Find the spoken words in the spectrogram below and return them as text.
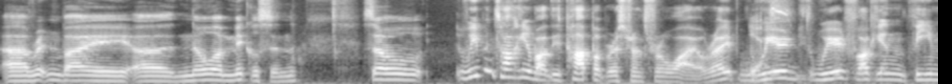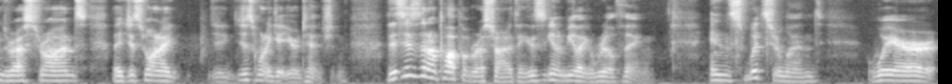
Uh, written by uh, Noah Michelson. So we've been talking about these pop-up restaurants for a while, right? Yes. Weird, weird, fucking themed restaurants. They just want to, just want to get your attention. This isn't a pop-up restaurant. I think this is gonna be like a real thing. In Switzerland, where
